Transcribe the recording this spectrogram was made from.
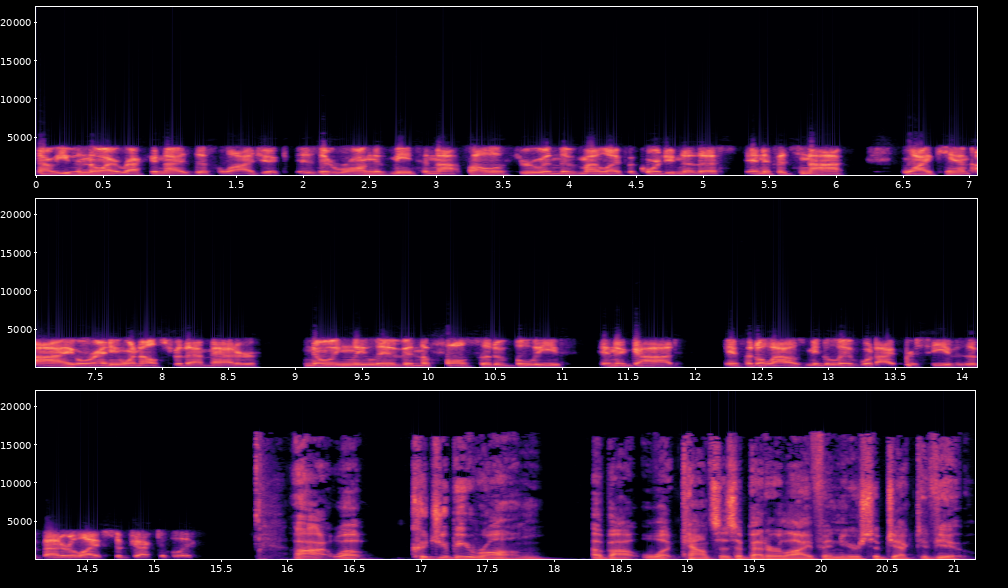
Now, even though I recognize this logic, is it wrong of me to not follow through and live my life according to this? And if it's not, why can't I or anyone else for that matter knowingly live in the falsehood of belief in a God if it allows me to live what I perceive as a better life subjectively? Ah, well, could you be wrong about what counts as a better life in your subjective view?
